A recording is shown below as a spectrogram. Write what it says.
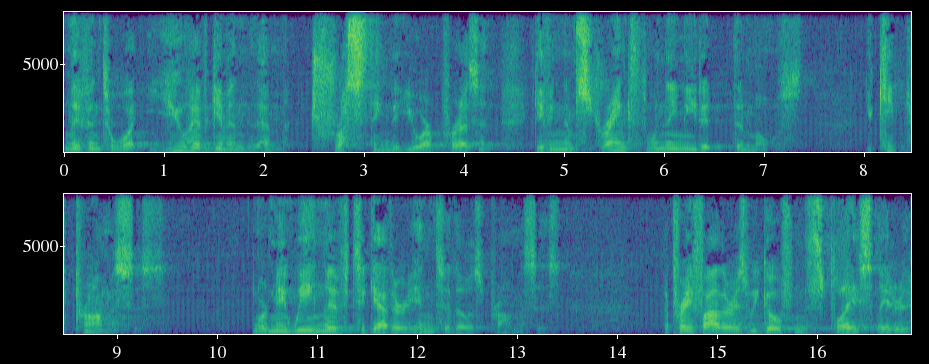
live into what you have given them, trusting that you are present, giving them strength when they need it the most. You keep your promises. Lord, may we live together into those promises. I pray, Father, as we go from this place later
